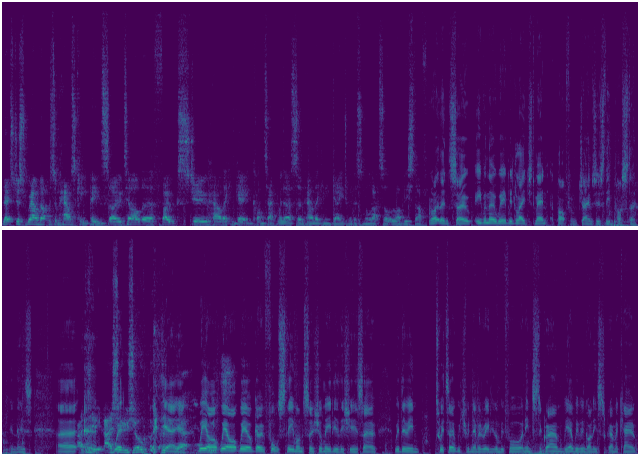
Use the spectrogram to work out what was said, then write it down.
let's just round up with some housekeeping. So, tell the folks, Stu, how they can get in contact with us and how they can engage with us and all that sort of lovely stuff. Right then, so even though we're middle-aged men, apart from James, who's the imposter in this, uh, As, you, as usual. yeah, yeah, Yeah. we are we are we are going full steam on social media this year. So we're doing Twitter, which we've never really done before, and Instagram. Yeah, we've even got an Instagram account,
